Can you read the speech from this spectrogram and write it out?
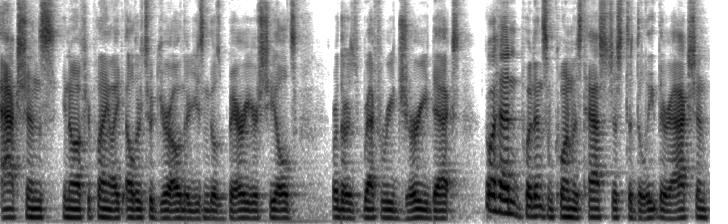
actions, you know, if you're playing like Elder Toguro and they're using those barrier shields or those referee jury decks, go ahead and put in some Koenma's Task just to delete their action.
